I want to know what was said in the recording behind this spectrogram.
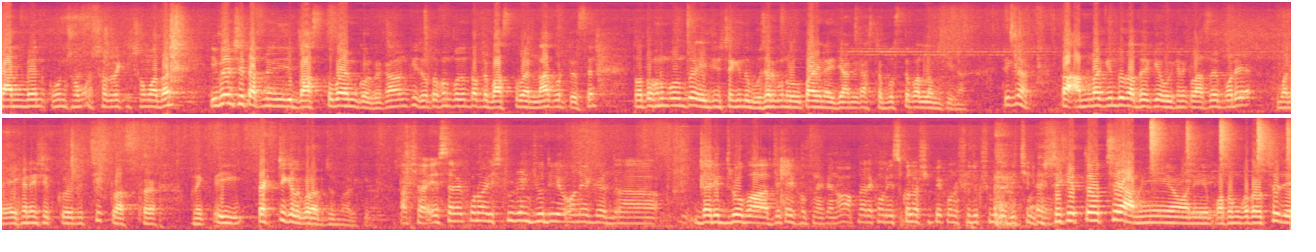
জানবেন কোন সমস্যাটার কি সমাধান ইভেন সেটা আপনি নিজে বাস্তবায়ন করবেন। কারণ কি? যতক্ষণ পর্যন্ত আপনি বাস্তবায়ন না করতেছেন, ততক্ষণ পর্যন্ত এই জিনিসটা কিন্তু বোঝার কোনো উপায় নাই যে আমি কাজটা বুঝতে পারলাম কি না ঠিক না? তা আমরা কিন্তু তাদেরকে ওইখানে ক্লাসের পরে মানে এখানেই শিফট করে দিচ্ছি ক্লাসটা মানে এই প্র্যাকটিক্যাল করার জন্য আর কি। আচ্ছা এছাড়া কোনো স্টুডেন্ট যদি অনেক দারিদ্র বা যেটাই হোক না কেন আপনার এখন স্কলারশিপে কোনো সুযোগ সুবিধা দিচ্ছেন সেক্ষেত্রে হচ্ছে আমি মানে প্রথম কথা হচ্ছে যে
